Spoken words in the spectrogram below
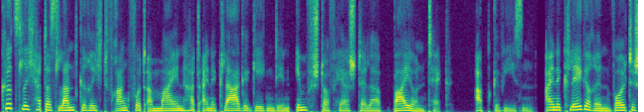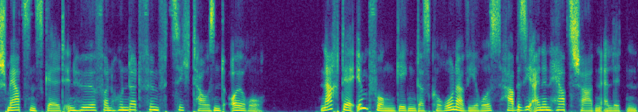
Kürzlich hat das Landgericht Frankfurt am Main hat eine Klage gegen den Impfstoffhersteller BioNTech abgewiesen. Eine Klägerin wollte Schmerzensgeld in Höhe von 150.000 Euro. Nach der Impfung gegen das Coronavirus habe sie einen Herzschaden erlitten.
